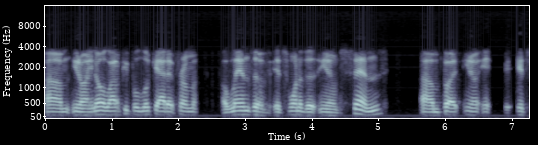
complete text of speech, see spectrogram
Um, you know, I know a lot of people look at it from a lens of it's one of the you know sins, um, but you know it it's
